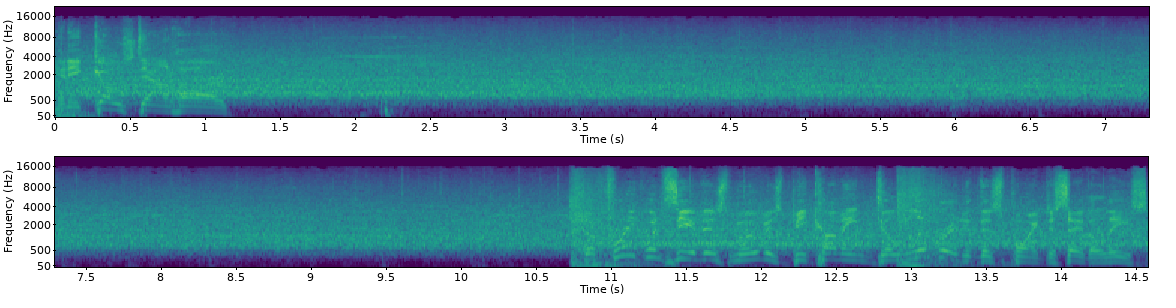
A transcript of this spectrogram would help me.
And he goes down hard. The frequency of this move is becoming deliberate at this point, to say the least.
